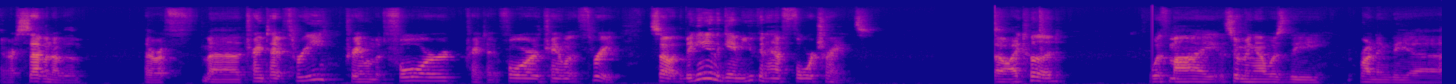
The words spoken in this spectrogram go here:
There are seven of them. There are uh, train type 3, train limit 4, train type 4, train limit 3. So at the beginning of the game, you can have four trains. So I could, with my, assuming I was the running the uh,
